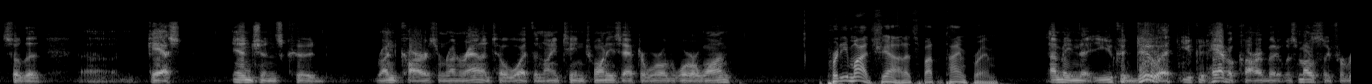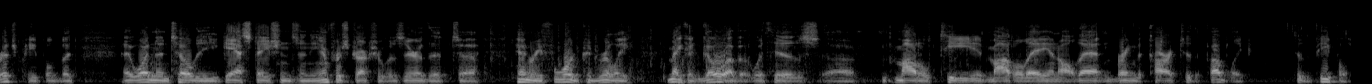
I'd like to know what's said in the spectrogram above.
so that uh, gas engines could run cars and run around until what the 1920s after World War One. Pretty much, yeah. That's about the time frame. I mean, that you could do it. You could have a car, but it was mostly for rich people. But it wasn't until the gas stations and the infrastructure was there that uh, Henry Ford could really make a go of it with his uh, Model T and Model A and all that, and bring the car to the public, to the people.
